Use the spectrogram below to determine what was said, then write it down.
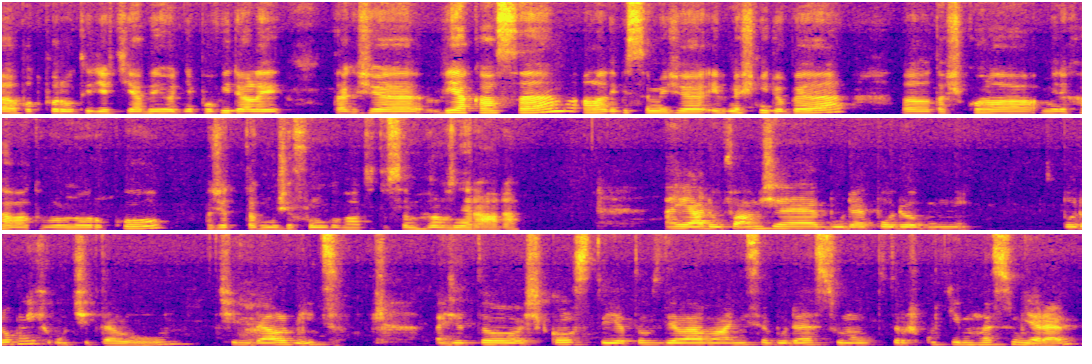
eh, podporuji ty děti, aby hodně povídali, takže ví, jaká jsem, ale líbí se mi, že i v dnešní době eh, ta škola mi nechává tu volnou ruku a že to tak může fungovat, to jsem hrozně ráda. A já doufám, že bude podobný, podobných učitelů čím dál víc a že to školství a to vzdělávání se bude sunout trošku tímhle směrem.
